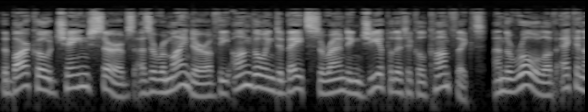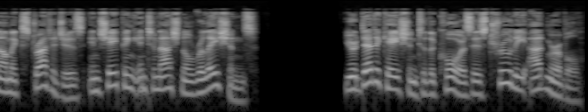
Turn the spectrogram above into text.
the barcode change serves as a reminder of the ongoing debates surrounding geopolitical conflicts and the role of economic strategies in shaping international relations. Your dedication to the cause is truly admirable.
